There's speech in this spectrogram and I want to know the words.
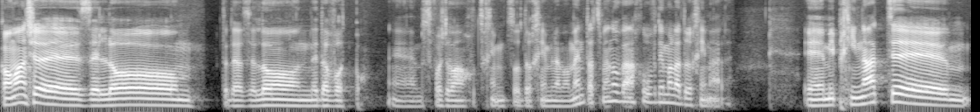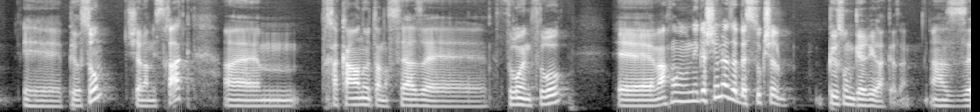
כמובן שזה לא, אתה יודע, זה לא נדבות פה. אה, בסופו של דבר אנחנו צריכים למצוא דרכים לממן את עצמנו ואנחנו עובדים על הדרכים האלה. אה, מבחינת אה, פרסום של המשחק, חקרנו את הנושא הזה through and through, ואנחנו ניגשים לזה בסוג של פרסום גרילה כזה. אז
